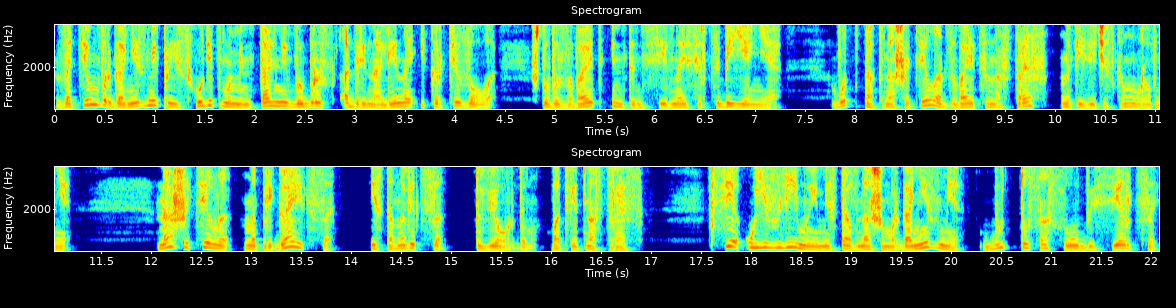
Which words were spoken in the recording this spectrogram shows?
Затем в организме происходит моментальный выброс адреналина и кортизола, что вызывает интенсивное сердцебиение. Вот так наше тело отзывается на стресс на физическом уровне наше тело напрягается и становится твердым в ответ на стресс. Все уязвимые места в нашем организме, будь то сосуды, сердце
